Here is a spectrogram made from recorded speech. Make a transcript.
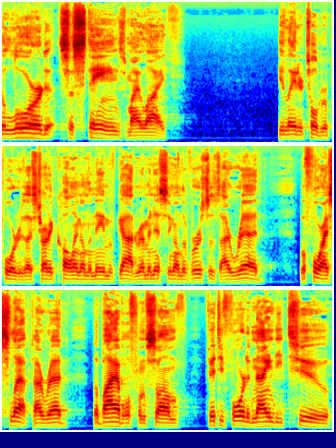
The Lord sustains my life. He later told reporters, I started calling on the name of God, reminiscing on the verses I read before I slept. I read the Bible from Psalm 54 to 92.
